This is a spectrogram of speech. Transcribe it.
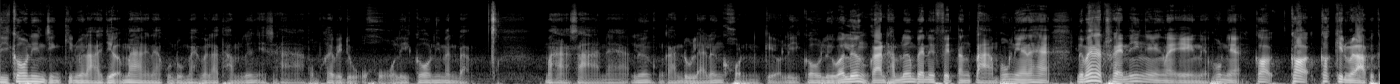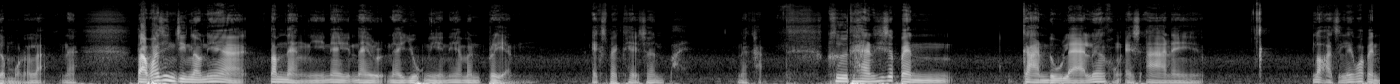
legal นี่จริงๆกินเวลาเยอะมากเลยนะคุณดูไหมเวลาทำเรื่อง HR ผมเคยไปดูโอ้โห legal นี่มันแบบมหาศาลนะฮะเรื่องของการดูแลเรื่องคนเกี่ยวกับ legal หรือว่าเรื่องของการทำเรื่อง benefit ต่างๆ พวกนี้นะฮะหรือแม้แต่ training เองอะไรเองเนี่ยพวกเนี้ยก็ก็ก็กินเวลาไปเกือบหมดแล้วล่ะนะแต่ว่าจริงๆแล้วเนี่ยตำแหน่งนี้ในในในยุคนี้เนี่ยมันเปลี่ยน expectation ไปนะครับคือแทนที่จะเป็น การดูแลเรื่องของ HR ใน เราอาจจะเรียกว่าเป็น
